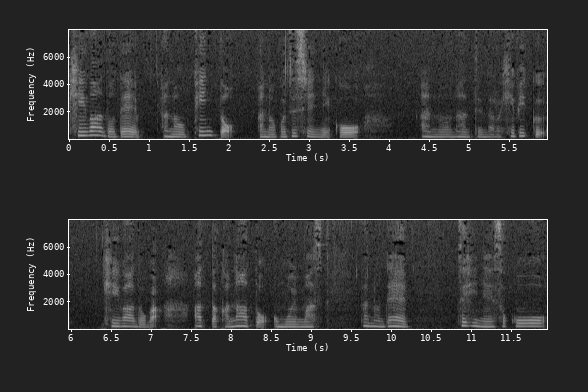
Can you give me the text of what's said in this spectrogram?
キーワードであのピンとあのご自身にこうあのなて言うんだろう響くキーワードがあったかなと思います。なので是非ねそこを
